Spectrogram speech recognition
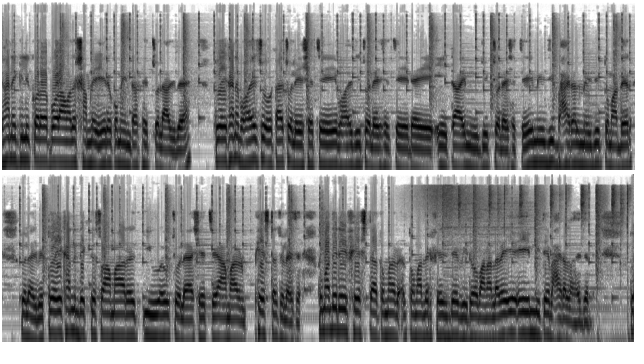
এখানে ক্লিক করার পর আমাদের সামনে এরকম ইন্টারফেস চলে আসবে। তো এখানে ভয়েস ওটা চলে এসেছে এই ভয়েসই চলে এসেছে, এটা এইটাই মিউজিক চলে এসেছে, এই মিউজিক ভাইরাল মিউজিক তোমাদের চলে আসবে। তো এখানে দেখতেছো আমার ইউএও চলে এসেছে, আমার ফেসটা চলে এসেছে। তোমাদের এই ফেসটা তোমার, তোমাদের ফেস দিয়ে ভিডিও বানালে এমনিতে ভাইরাল হয়ে যাবে। তো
